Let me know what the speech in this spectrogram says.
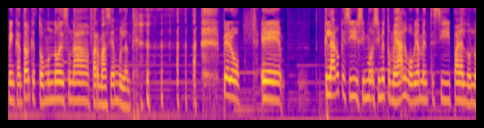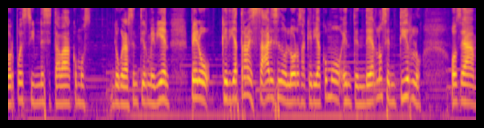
Me encanta porque todo el mundo es una farmacia ambulante. pero, eh, claro que sí, sí, sí me tomé algo, obviamente sí, para el dolor, pues sí necesitaba como lograr sentirme bien, pero quería atravesar ese dolor, o sea, quería como entenderlo, sentirlo. O sea,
